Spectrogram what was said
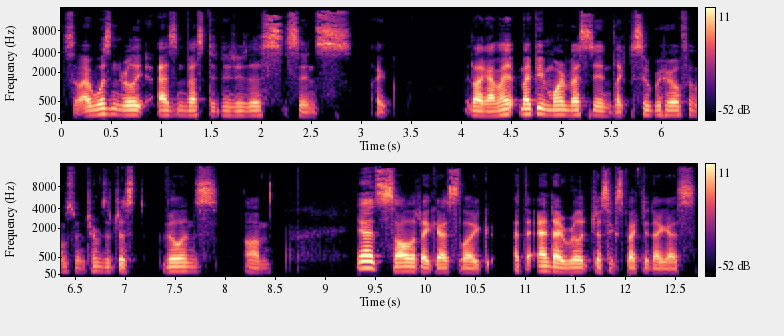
so I wasn't really as invested into this since like like I might might be more invested in like the superhero films in terms of just villains. Um, yeah, it's solid, I guess. Like at the end, I really just expected, I guess,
